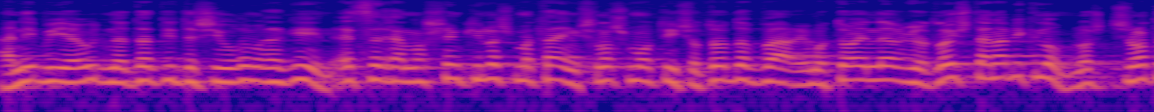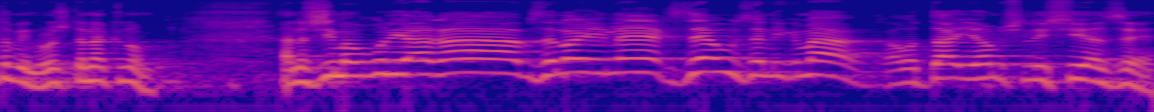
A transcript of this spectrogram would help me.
אני ביהוד נתתי את השיעורים רגיל, עשר אנשים כאילו יש 200, 300 איש, אותו דבר, עם אותו אנרגיות, לא השתנה בי כלום, לא, שלא תבינו, לא השתנה כלום. אנשים אמרו לי, הרב, זה לא ילך, זהו, זה נגמר. רבותיי, יום שלישי הזה.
